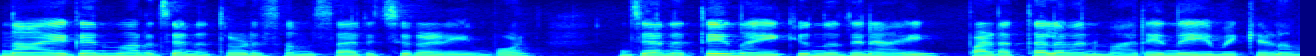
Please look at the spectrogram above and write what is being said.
നായകന്മാർ ജനത്തോട് സംസാരിച്ചു കഴിയുമ്പോൾ ജനത്തെ നയിക്കുന്നതിനായി പടത്തലവന്മാരെ നിയമിക്കണം.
